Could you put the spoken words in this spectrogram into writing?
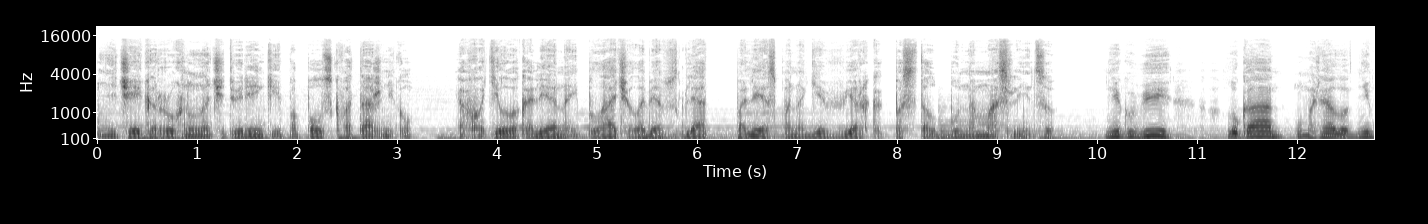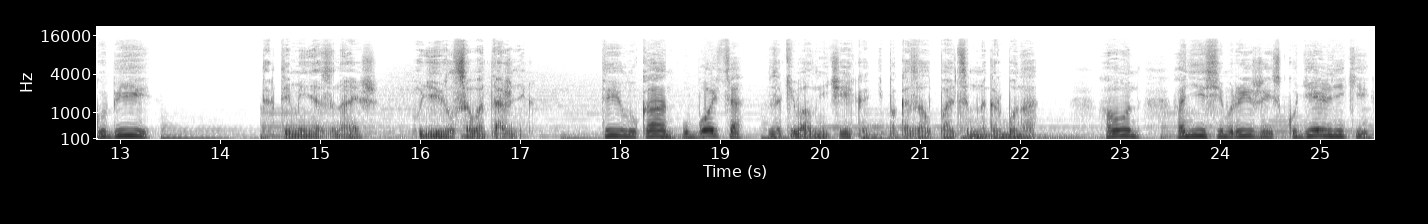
Ячейка рухнул на четвереньки и пополз к ватажнику. Охватил его колено и, плача, лобя взгляд, полез по ноге вверх, как по столбу на масленицу. «Не губи, Лукан!» — умолял он. «Не губи!» «Так ты меня знаешь?» — удивился ватажник. «Ты, Лукан, убойца!» — закивал Ничейка и показал пальцем на горбуна. «А он, Анисим Рыжий, скудельники,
